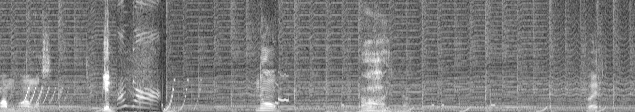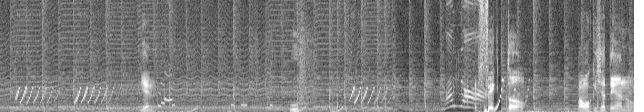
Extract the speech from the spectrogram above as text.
Vamos, vamos. Bien. No. Ay, no. A ver. Bien. Uf. Perfecto. Vamos que ya te ganó.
